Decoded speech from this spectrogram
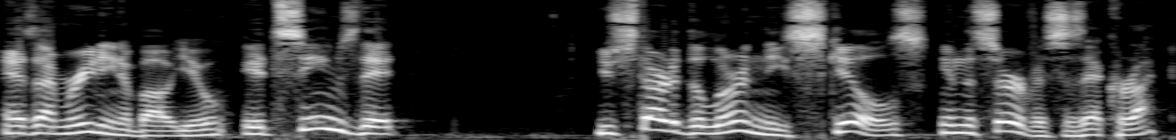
As I'm reading about you, it seems that you started to learn these skills in the service. Is that correct?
